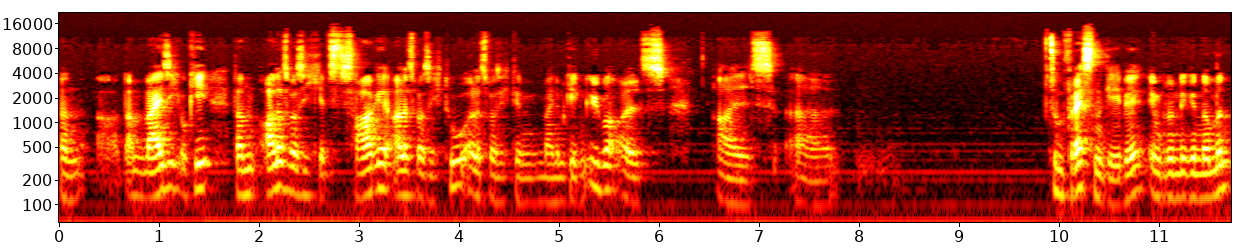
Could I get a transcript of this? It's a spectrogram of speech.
dann, dann weiß ich, okay, dann alles, was ich jetzt sage, alles, was ich tue, alles, was ich dem, meinem Gegenüber als, als äh, zum Fressen gebe, im Grunde genommen,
